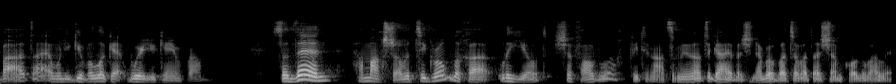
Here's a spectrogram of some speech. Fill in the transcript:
Ba'ata. And when you give a look at where you came from. So then, Tigrom Lecha Shafal Ruach Hashem Kol Gavalim.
